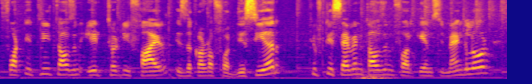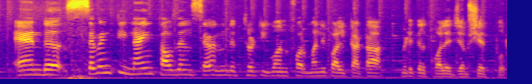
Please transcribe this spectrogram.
43,835 is the cutoff for this year, 57,000 for KMC Mangalore, and uh, 79,731 for Manipal Tata Medical College Jamshedpur.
